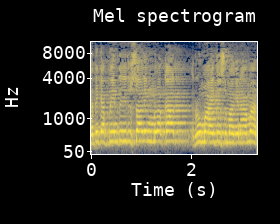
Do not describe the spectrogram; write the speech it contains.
Ketika pintu itu saling melekat, rumah itu semakin aman.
